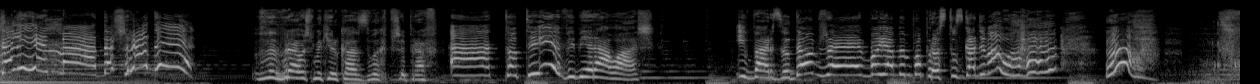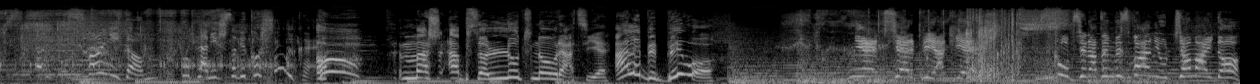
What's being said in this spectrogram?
Dalej, Emma! Dasz radę! Wybrałyśmy kilka złych przypraw. A to ty je wybierałaś. I bardzo dobrze, bo ja bym po prostu zgadywała. Zwolnij, Tom. Poplamisz sobie koszulkę. Masz absolutną rację, ale by było! Nie cierpię jak jesz! Skup się na tym wyzwaniu, Jamajdo!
